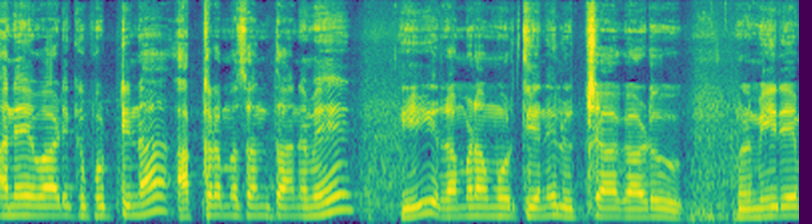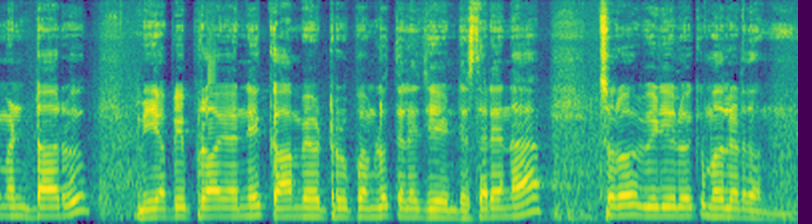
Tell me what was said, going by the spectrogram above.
అనేవాడికి పుట్టిన అక్రమ సంతానమే ఈ రమణమూర్తి అనే లుచ్చాగాడు. మీరేమంటారు? మీ అభిప్రాయాన్ని కామెంట్ రూపంలో తెలియజేయండి. సరేనా? చలో వీడియోలోకి మొదలెడదాం.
